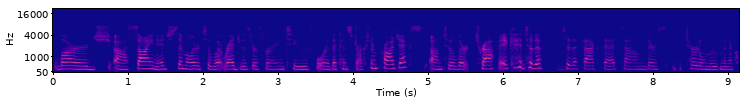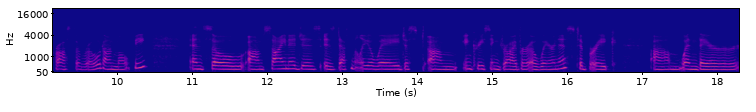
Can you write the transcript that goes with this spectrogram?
large uh, signage similar to what Reg was referring to for the construction projects um, to alert traffic to the mm-hmm. to the fact that um, there's the turtle movement across the road on Maltby. And so um, signage is is definitely a way, just um, increasing driver awareness to brake um, when they're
